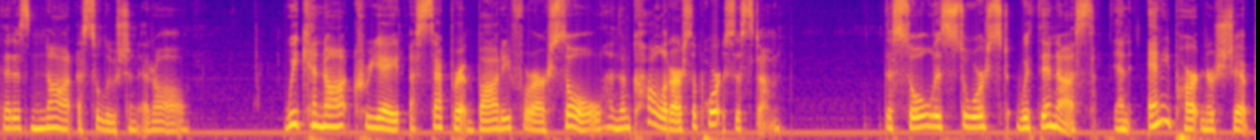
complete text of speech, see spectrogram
that is not a solution at all. We cannot create a separate body for our soul and then call it our support system. The soul is sourced within us, and any partnership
